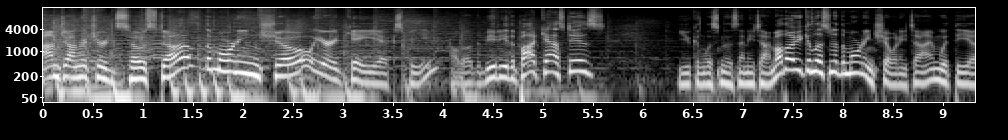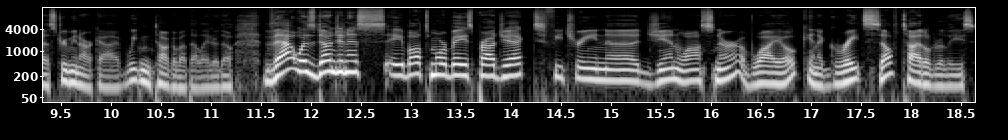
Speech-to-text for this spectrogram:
I'm John Richards, host of the morning show here at KEXP. Although the beauty of the podcast is you can listen to this anytime. Although you can listen to the morning show anytime with the uh, streaming archive. We can talk about that later, though. That was Dungeonesse, a Baltimore based project featuring uh, Jen Wasner of Wye Oak in a great self titled release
